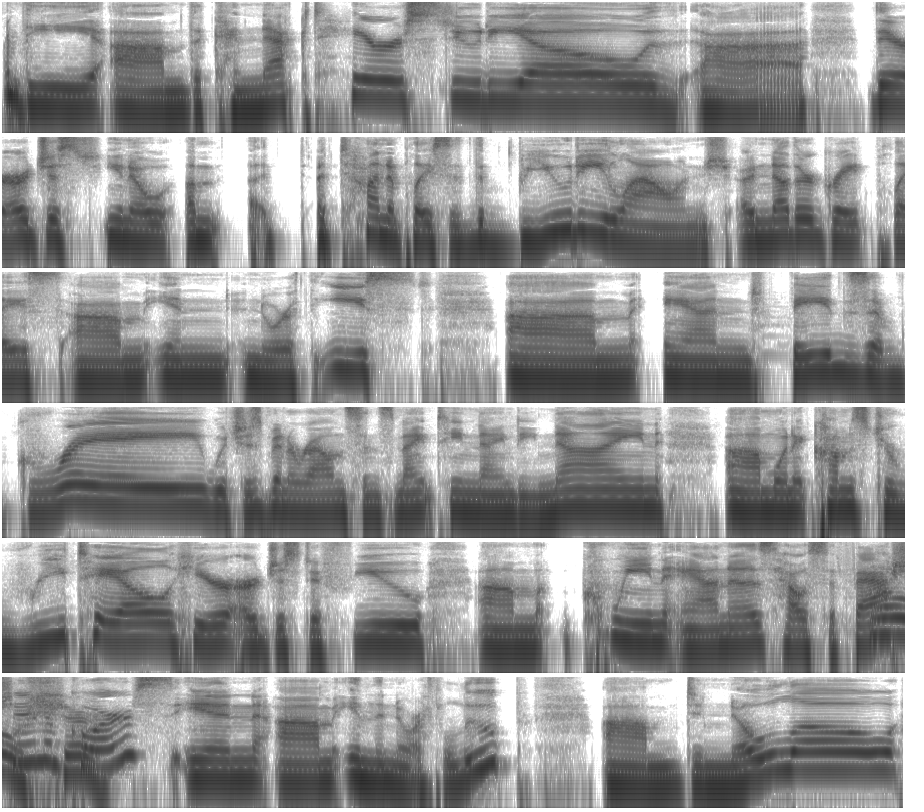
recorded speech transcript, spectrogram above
the um the connect hair studio uh there are just you know um, a, a ton of places the beauty lounge another great place um in northeast um and fades of gray which has been around since 1999 um when it comes to retail here are just a few um queen anna's house of fashion sure. of course in um in the north loop um denolo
